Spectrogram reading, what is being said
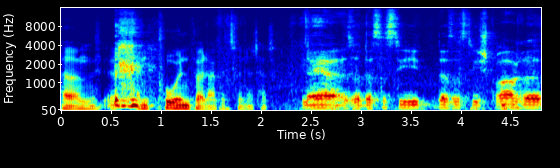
ähm, einen Polenböller gezündet hat. Naja, also das ist die, das ist die Sprache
